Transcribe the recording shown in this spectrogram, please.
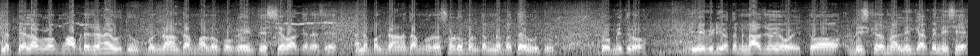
અને પહેલા વ્લોગમાં આપણે જણાવ્યું હતું બગદાણા ધામમાં લોકો કઈ રીતે સેવા કરે છે અને બગદાણા ધામનું રસોડું પણ તમને બતાવ્યું હતું. તો મિત્રો, એ વીડિયો તમે ના જોયો હોય તો ડિસ્ક્રિપ્શનમાં લિંક આપેલી છે.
